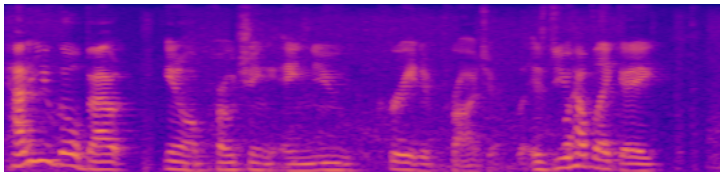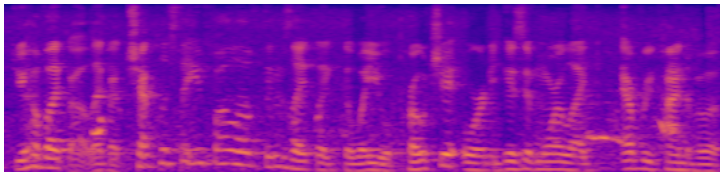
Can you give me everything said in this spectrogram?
How do you go about you know approaching a new creative project? Is do you have like a do you have like a like a checklist that you follow of things like like the way you approach it, or is it more like every kind of a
